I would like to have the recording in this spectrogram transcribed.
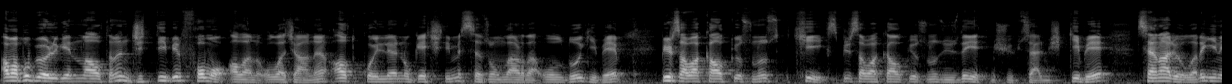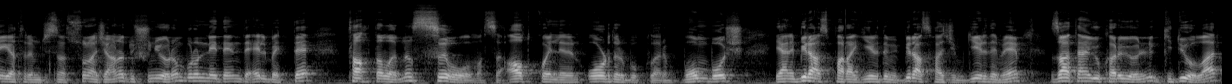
Ama bu bölgenin altının ciddi bir FOMO alanı olacağını, altcoin'lerin o geçtiğimiz sezonlarda olduğu gibi bir sabah kalkıyorsunuz 2x, bir sabah kalkıyorsunuz %70 yükselmiş gibi senaryoları yine yatırımcısına sunacağını düşünüyorum. Bunun nedeni de elbette tahtalarının sığ olması. Altcoin'lerin order book'ları bomboş. Yani biraz para girdi mi, biraz hacim girdi mi zaten yukarı yönlü gidiyorlar.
